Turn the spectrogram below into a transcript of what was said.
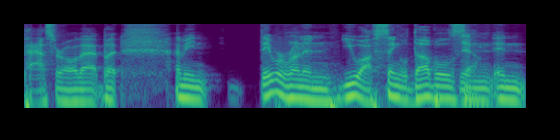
passer, all that. But I mean, they were running you off single doubles, Yeah. and and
